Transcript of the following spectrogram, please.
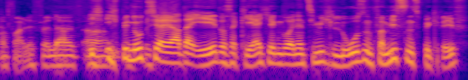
auf alle Fälle. Ja, ich, ich benutze ja ja da eh, das erkläre ich irgendwo einen ziemlich losen Vermissensbegriff.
